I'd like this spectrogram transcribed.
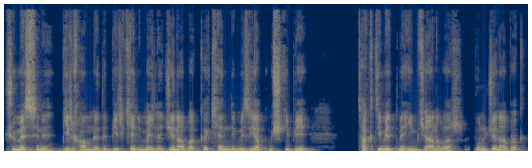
kümesini bir hamlede, bir kelimeyle Cenab-ı Hakk'a kendimiz yapmış gibi takdim etme imkanı var. Bunu Cenab-ı Hak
